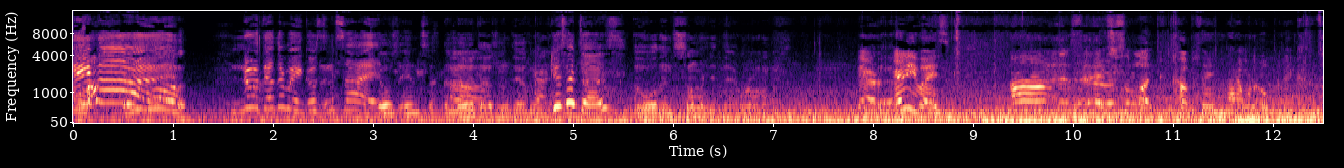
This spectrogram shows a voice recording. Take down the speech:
Ava! No, the other way. It goes inside. It goes inside. No, it doesn't. The other one. Yes, it does. Oh, well, then someone did that wrong. There. Anyways, Um, this, there's this little like cup thing, but I don't want to open it because it's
